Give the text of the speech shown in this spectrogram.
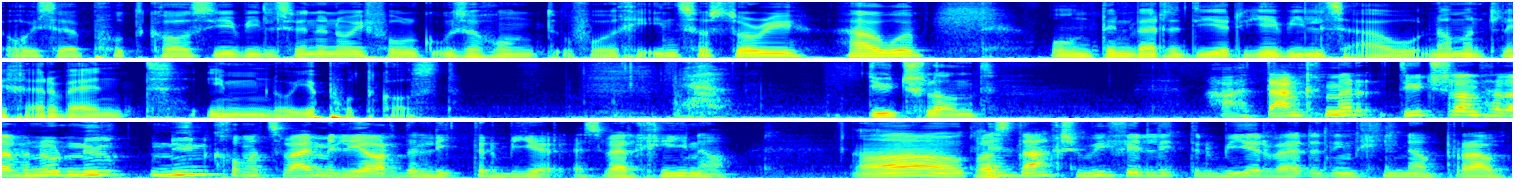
unseren Podcast jeweils, wenn eine neue Folge rauskommt, auf eure Insta-Story hauen. Und dann werdet ihr jeweils auch namentlich erwähnt im neuen Podcast. Ja. Deutschland. Ah, Denk mir, Deutschland hat aber nur 0 9,2 Milliarden Liter Bier. Es wäre China. Ah, okay. Was Was, denkst du, wie viel Liter Bier werden in China braut?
